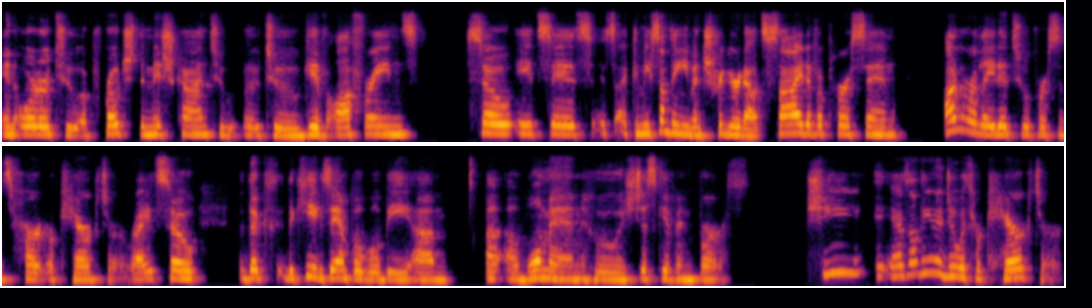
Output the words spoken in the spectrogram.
in order to approach the mishkan to uh, to give offerings so it's, it's, it's it can be something even triggered outside of a person, unrelated to a person's heart or character, right? So the the key example will be um, a, a woman who is just given birth. She has nothing to do with her character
